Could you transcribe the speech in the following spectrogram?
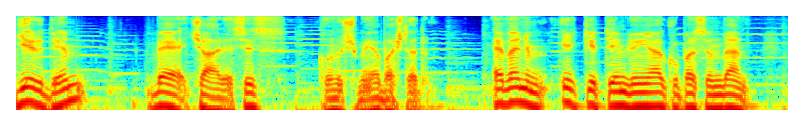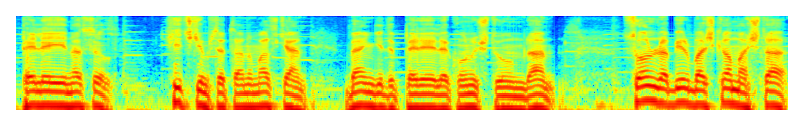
Girdim ve çaresiz konuşmaya başladım. Efendim ilk gittiğim Dünya Kupası'ndan Pele'yi nasıl hiç kimse tanımazken ben gidip Pele ile konuştuğumdan sonra bir başka maçta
